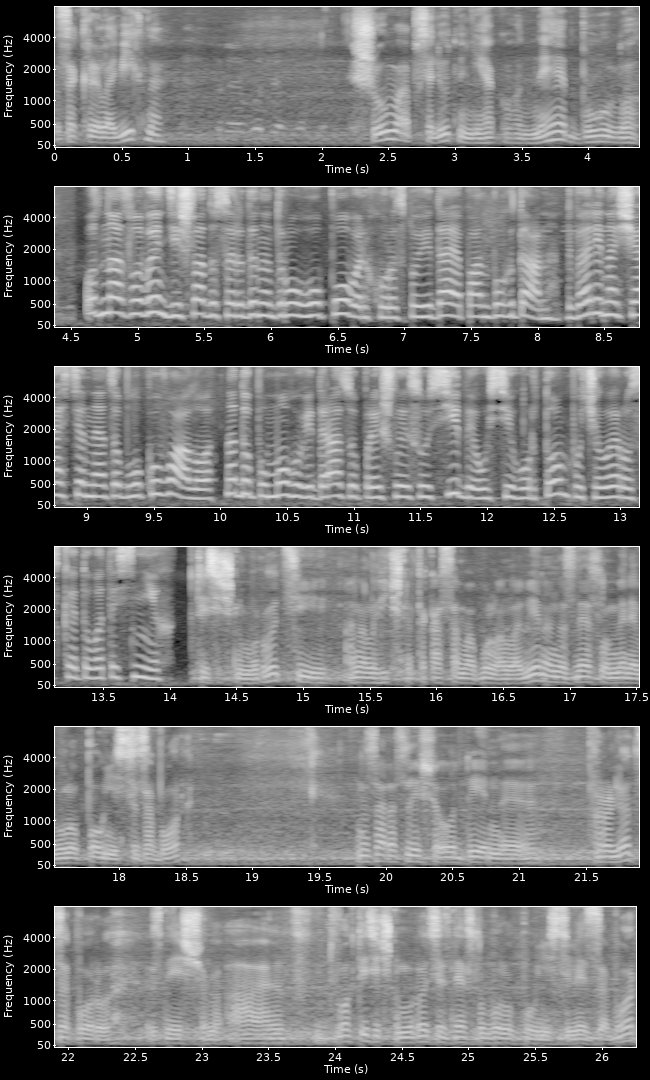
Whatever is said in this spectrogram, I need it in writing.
закрила вікна. Шуму абсолютно ніякого не було. Одна з лавин дійшла до середини другого поверху, розповідає пан Богдан. Двері, на щастя, не заблокувало. На допомогу відразу прийшли сусіди. Усі гуртом почали розкидувати сніг. У 2000 році аналогічна така сама була лавина, не знесло, в мене було повністю забор. Ну, зараз лише один е, прольот забору знищило, а в 2000 році знесло було повністю весь забор.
